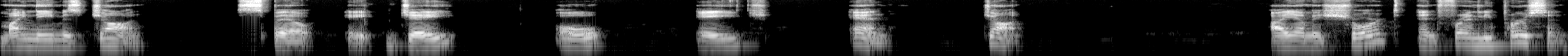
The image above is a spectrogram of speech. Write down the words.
my name is John. Spell A J O H N. John. I am a short and friendly person.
